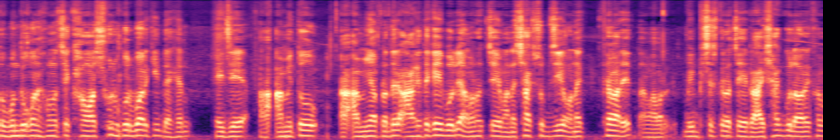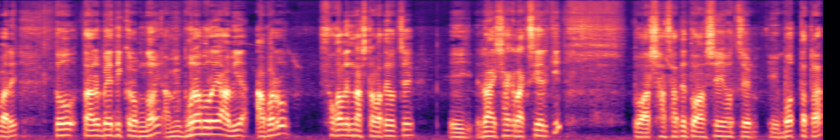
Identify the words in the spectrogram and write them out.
তো বন্ধুগণ, এখন হচ্ছে খাওয়া শুরু করব আর কি। দেখেন, এই যে আমি তো আমি আপনাদের আগে থেকেই বলি, আমার হচ্ছে মানে শাকসবজি অনেক ফেভারিট আমার বিশেষ করে হচ্ছে রাই শাকগুলো অনেক ফেভারিট তো তার ব্যতিক্রম নয়, আমি বরাবরই আমি আবারও সকালের নাস্তা পাতে হচ্ছে এই রাই শাক রাখছি আর কি। তো আর সাথে তো আসে হচ্ছে এই বত্তাটা।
